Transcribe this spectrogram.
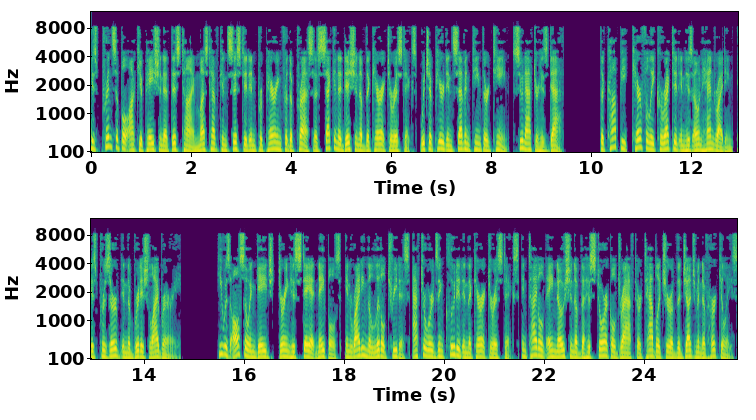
His principal occupation at this time must have consisted in preparing for the press a second edition of the Characteristics, which appeared in 1713, soon after his death. The copy, carefully corrected in his own handwriting, is preserved in the British Library. He was also engaged, during his stay at Naples, in writing the little treatise afterwards included in the Characteristics entitled A Notion of the Historical Draft or Tablature of the Judgment of Hercules,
